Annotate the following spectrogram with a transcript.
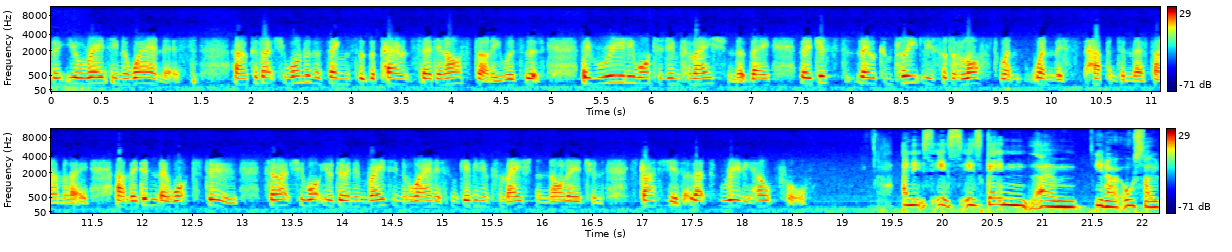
that you're raising awareness. Uh, because actually, one of the things that the parents said in our study was that they really wanted information. That they they just they were completely sort of lost when when this happened in their family, and they didn't know what to do. So actually, what you're doing in raising awareness and giving information and knowledge and strategies that's really helpful. And it's it's it's getting um, you know also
